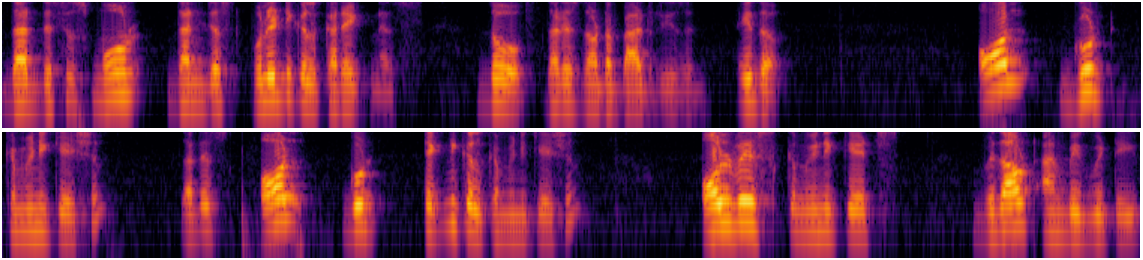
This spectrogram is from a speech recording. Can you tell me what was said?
that this is more than just political correctness though that is not a bad reason either. All good communication that is all good technical communication always communicates without ambiguity,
